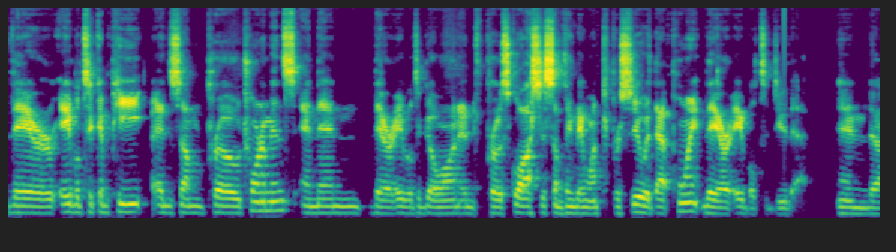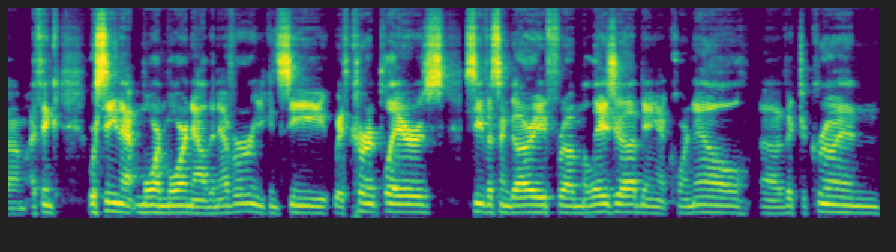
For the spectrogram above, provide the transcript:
they're able to compete in some pro tournaments and then they're able to go on and pro squash is something they want to pursue at that point they are able to do that and um, I think we're seeing that more and more now than ever. You can see with current players, Sivasangari from Malaysia being at Cornell, uh, Victor Crouin,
